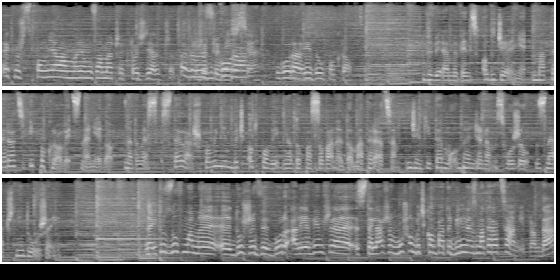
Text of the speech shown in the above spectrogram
Jak już wspomniałam, mają zameczek rozdzielczy, także jest góra, Rzeczywiście. góra i dół pokrowca. Wybieramy więc oddzielnie materac i pokrowiec na niego. Natomiast stelaż powinien być odpowiednio dopasowany do materaca. Dzięki temu będzie nam służył znacznie dłużej. No i tu znów mamy e, duży wybór, ale ja wiem, że stelaże muszą być kompatybilne z materacami, prawda?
